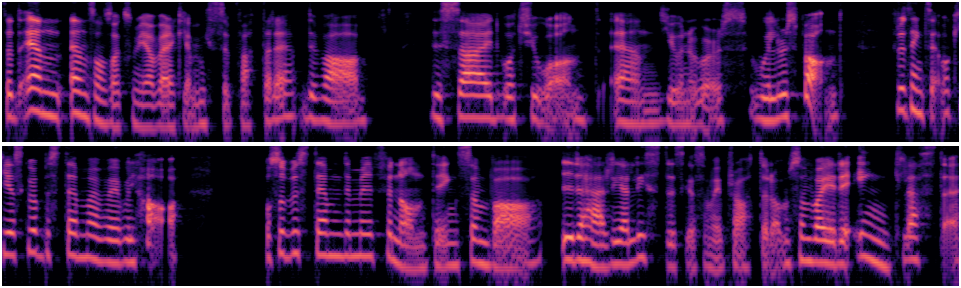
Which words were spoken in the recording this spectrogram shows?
Så att en, en sån sak som jag verkligen missuppfattade, det var decide what you want and universe will respond. För då tänkte jag, okej jag ska bara bestämma vad jag vill ha. Och så bestämde mig för någonting som var i det här realistiska som vi pratade om, som var i det enklaste,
